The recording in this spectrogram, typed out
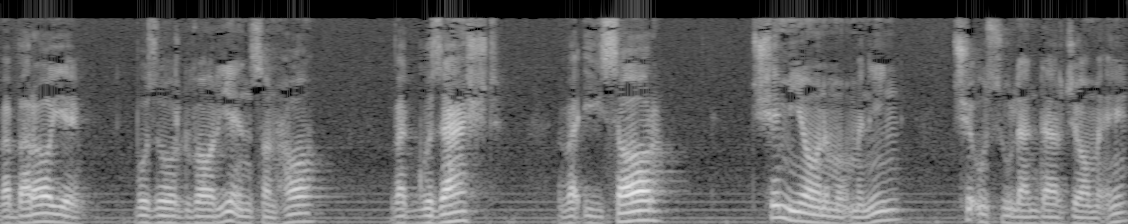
و برای بزرگواری انسانها و گذشت و ایثار چه میان مؤمنین چه اصولا در جامعه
